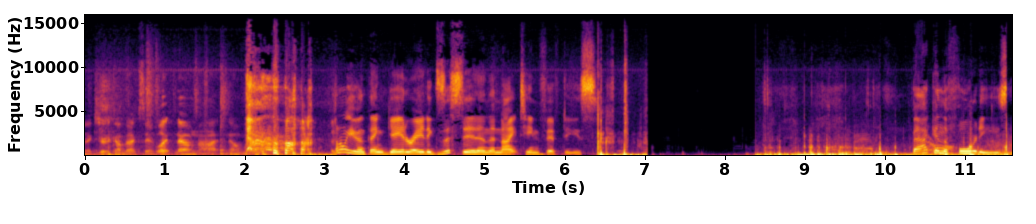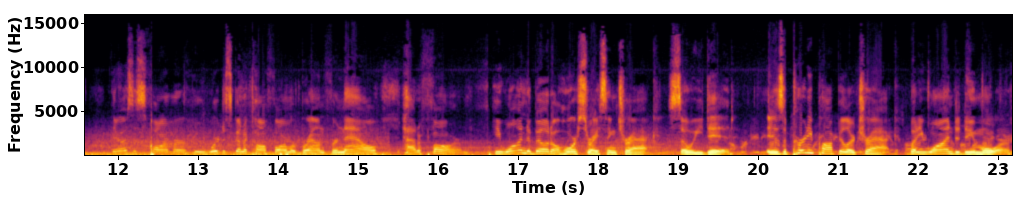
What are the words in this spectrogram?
Make sure to come back soon. What? No, I'm not. No, I'm not. I don't even think Gatorade existed in the 1950s. Back in the 40s, there was this farmer who we're just going to call Farmer Brown for now, had a farm. He wanted to build a horse racing track, so he did. It is a pretty popular track, but he wanted to do more,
